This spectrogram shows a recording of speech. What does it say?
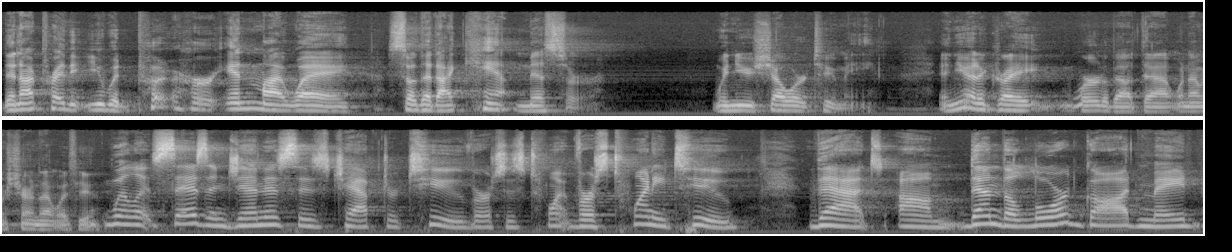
then I pray that you would put her in my way so that I can't miss her when you show her to me. And you had a great word about that when I was sharing that with you. Well, it says in Genesis chapter 2, verses 20, verse 22, that um, then the Lord God made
